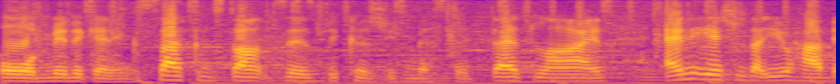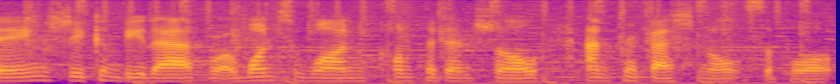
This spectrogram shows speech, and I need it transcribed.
or mitigating circumstances because you've missed a deadline. Any issue that you're having, she can be there for a one-to-one, -one, confidential and professional support.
